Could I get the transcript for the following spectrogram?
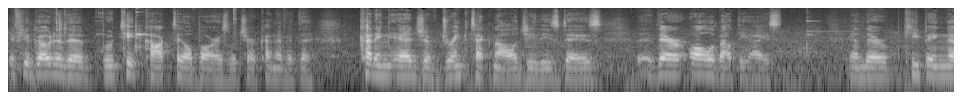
If you go to the boutique cocktail bars, which are kind of at the cutting edge of drink technology these days, they're all about the ice and they're keeping uh,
